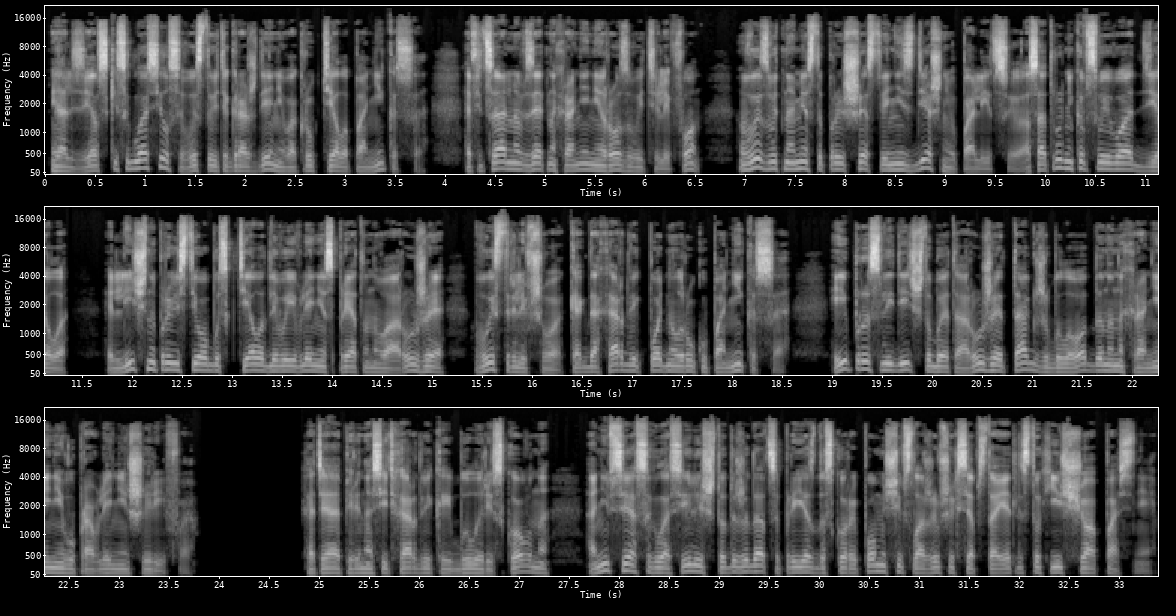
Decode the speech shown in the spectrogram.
И Альзевский согласился выставить ограждение вокруг тела Паникаса, официально взять на хранение розовый телефон, вызвать на место происшествия не здешнюю полицию, а сотрудников своего отдела, лично провести обыск тела для выявления спрятанного оружия, выстрелившего, когда Хардвик поднял руку Паникаса, и проследить, чтобы это оружие также было отдано на хранение в управлении шерифа. Хотя переносить Хардвика и было рискованно, они все согласились, что дожидаться приезда скорой помощи в сложившихся обстоятельствах еще опаснее.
